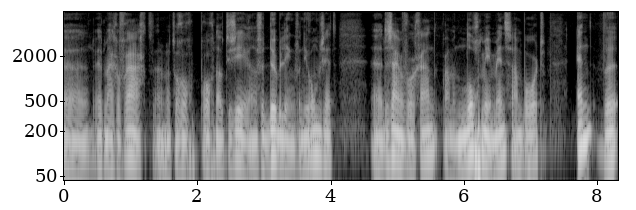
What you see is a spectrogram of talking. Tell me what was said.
Uh, er werd mij gevraagd, uh, toch prognostiseren, een verdubbeling van die omzet. Daar zijn we voor gegaan. Er kwamen nog meer mensen aan boord. En we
